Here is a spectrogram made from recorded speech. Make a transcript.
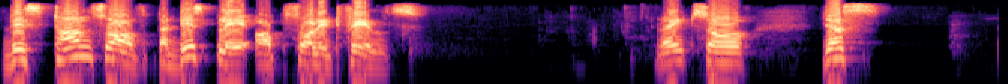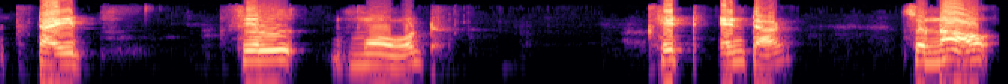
This turns off the display of solid fills. Right, so just type fill mode, hit enter. So now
